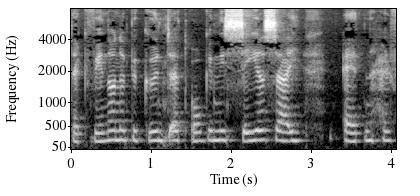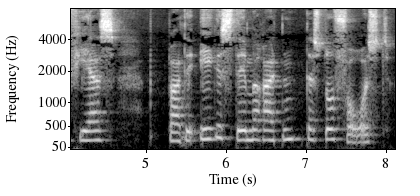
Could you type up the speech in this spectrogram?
da kvinderne begyndte at organisere sig i 1870, var det ikke stemmeretten, der stod forrest.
